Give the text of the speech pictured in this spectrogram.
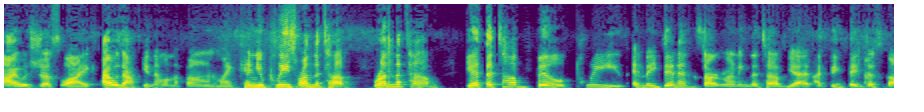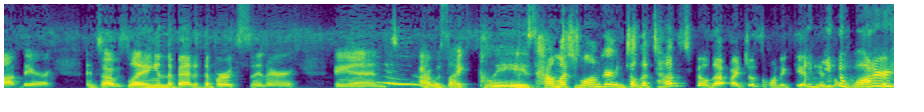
I was just like, I was asking them on the phone, I'm like, can you please run the tub? Run the tub. Get the tub filled, please. And they didn't start running the tub yet. I think they just got there. And so I was laying in the bed at the birth center and I was like, please, how much longer until the tub's filled up? I just want to get I in need the water.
